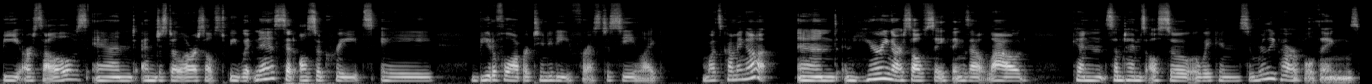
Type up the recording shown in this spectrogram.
be ourselves and and just allow ourselves to be witnessed. It also creates a beautiful opportunity for us to see like what's coming up. And and hearing ourselves say things out loud can sometimes also awaken some really powerful things.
